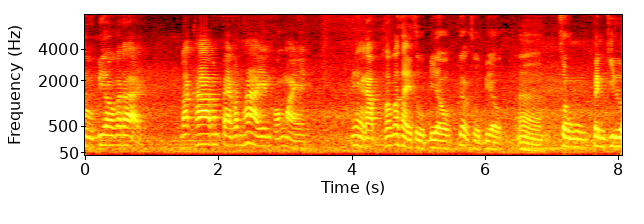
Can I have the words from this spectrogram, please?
สูบเดียวก็ได้ ราคามันแปดพันห้าเองของใหม่ นี่ครับเขาก็ใส่สูบเดียว เครื่องสูบเดียวเออ ส่งเป็นกิโล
